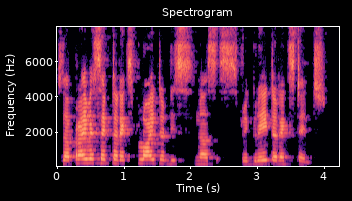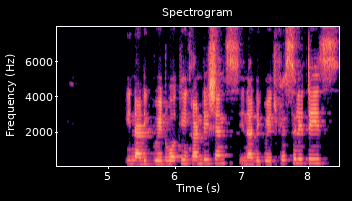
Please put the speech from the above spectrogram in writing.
So, the private sector exploited these nurses to a greater extent inadequate working conditions, inadequate facilities,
